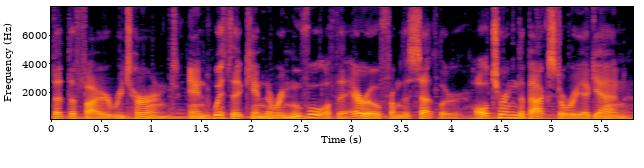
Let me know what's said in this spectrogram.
that the fire returned, and with it came the removal of the arrow from the settler, altering the backstory again,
